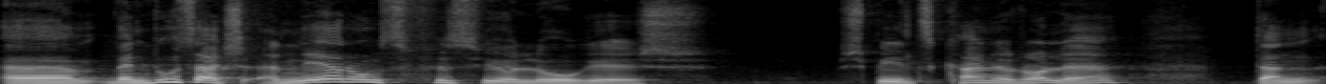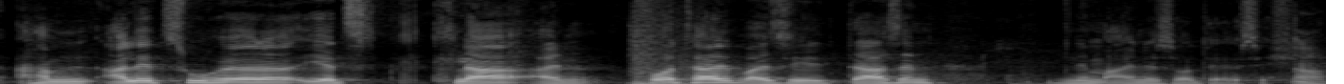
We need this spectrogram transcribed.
Ähm, wenn du sagst, ernährungsphysiologisch spielt es keine Rolle, dann haben alle Zuhörer jetzt klar einen Vorteil, weil sie da sind. Nimm eine Sorte Essig. Ah,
